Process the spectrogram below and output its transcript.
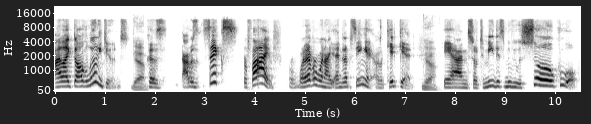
i liked all the looney tunes Yeah. because I was six or five or whatever when I ended up seeing it. I was a kid, kid. Yeah. And so to me, this movie was so cool.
